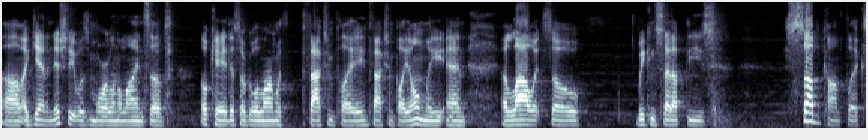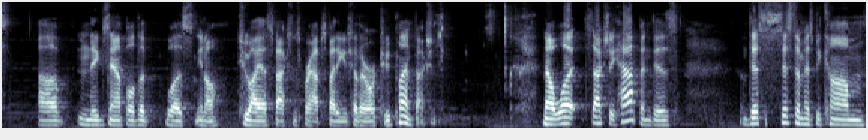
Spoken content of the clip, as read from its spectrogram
Um, again, initially it was more along the lines of, okay, this will go along with faction play, faction play only, and allow it so we can set up these sub conflicts. Uh, in the example that was, you know, two IS factions perhaps fighting each other or two clan factions. Now, what's actually happened is this system has become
